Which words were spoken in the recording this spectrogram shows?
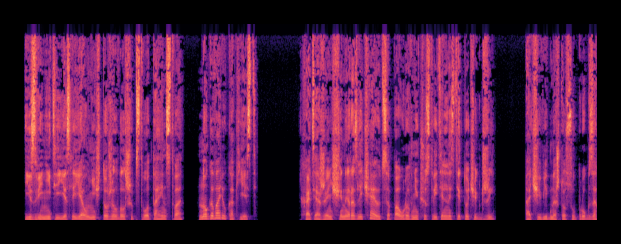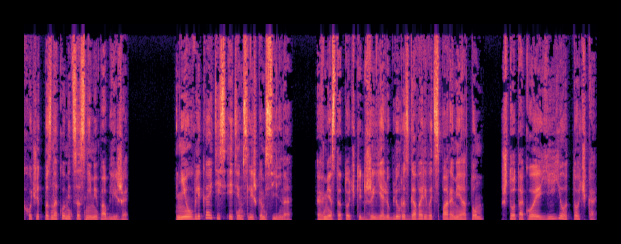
Извините, если я уничтожил волшебство таинства, но говорю как есть. Хотя женщины различаются по уровню чувствительности точек G, очевидно, что супруг захочет познакомиться с ними поближе. Не увлекайтесь этим слишком сильно. Вместо точки G я люблю разговаривать с парами о том, что такое ее точка.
